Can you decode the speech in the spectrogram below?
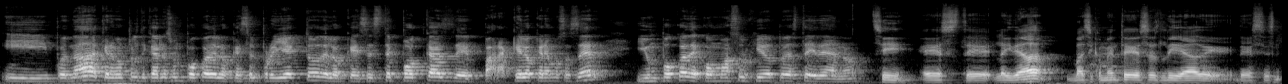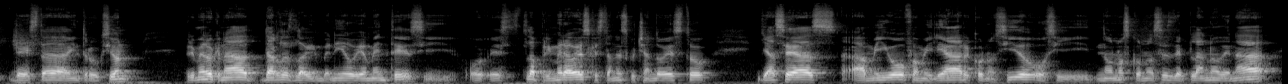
Y pues nada, queremos platicarles un poco de lo que es el proyecto, de lo que es este podcast, de para qué lo queremos hacer y un poco de cómo ha surgido toda esta idea, ¿no? Sí, este, la idea, básicamente esa es la idea de, de, esta introducción. Primero que nada, darles la bienvenida, obviamente, si es la primera vez que están escuchando esto, ya seas amigo, familiar, conocido, o si no nos conoces de plano de nada,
